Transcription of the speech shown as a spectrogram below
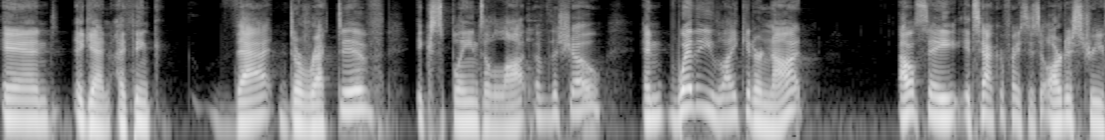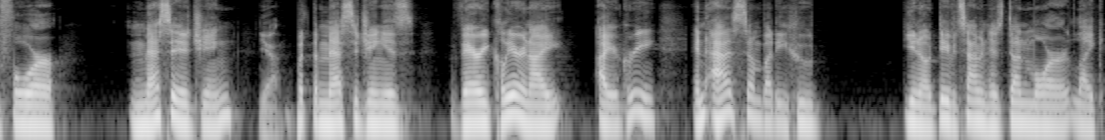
And again, I think that directive explains a lot of the show. And whether you like it or not, I'll say it sacrifices artistry for messaging, Yeah. but the messaging is very clear and I I agree. And as somebody who you know, David Simon has done more like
